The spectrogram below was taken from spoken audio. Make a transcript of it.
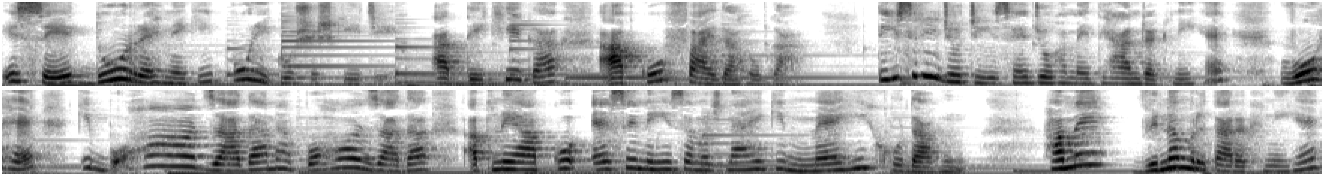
इससे दूर रहने की पूरी कोशिश कीजिए। आप देखिएगा, आपको फ़ायदा होगा। तीसरी जो चीज़ है जो हमें ध्यान रखनी है, वो है कि बहुत ज़्यादा ना, बहुत ज़्यादा अपने आप को ऐसे नहीं समझना है कि मैं ही खुदा हूँ। हमें विनम्रता रखनी है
